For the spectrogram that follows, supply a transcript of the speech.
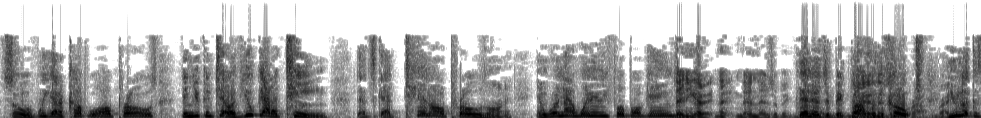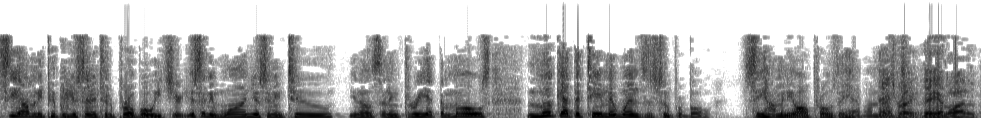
So if we got a couple All Pros, then you can tell. If you got a team that's got ten All Pros on it, and we're not winning any football games, Then you got then, then there's a big. then there's a big problem Then with the coach. problem, right. You look and see how many people you're sending to the Pro Bowl each year. You're sending one, you're sending two, you know, sending three at the most. Look at the team that wins the Super Bowl. See how many All Pros they have on that team. That's team. right. They had a lot of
